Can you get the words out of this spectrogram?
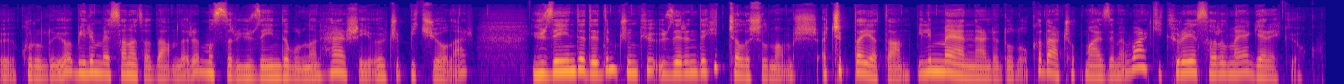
e, kuruluyor. Bilim ve sanat adamları Mısır yüzeyinde bulunan her şeyi ölçüp biçiyorlar. Yüzeyinde dedim çünkü üzerinde hiç çalışılmamış, açıkta yatan, bilinmeyenlerle dolu o kadar çok malzeme var ki küreye sarılmaya gerek yok.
